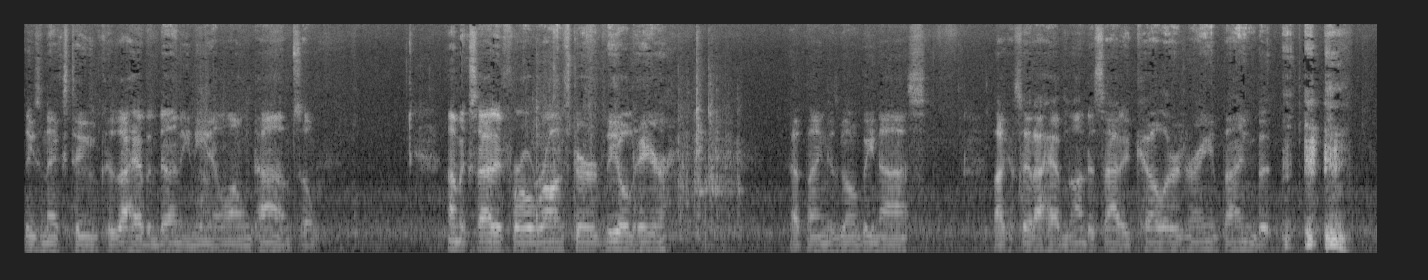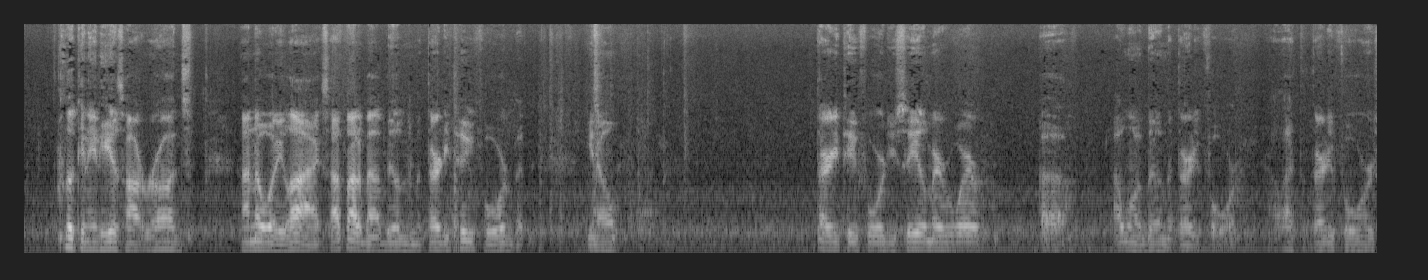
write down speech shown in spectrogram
these next two because I haven't done any in a long time. So. I'm excited for old Ron Stewart build here. That thing is going to be nice. Like I said, I have not decided colors or anything, but looking at his hot rods, I know what he likes. I thought about building him a 32 Ford, but you know, 32 Ford, you see them everywhere. Uh, I want to build him a 34. I like the 34s.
